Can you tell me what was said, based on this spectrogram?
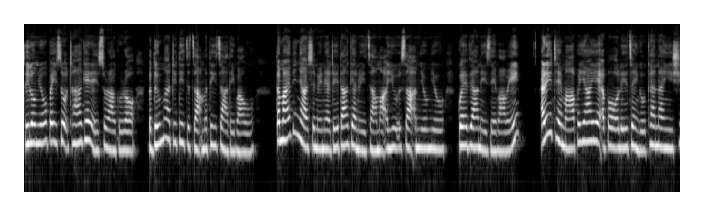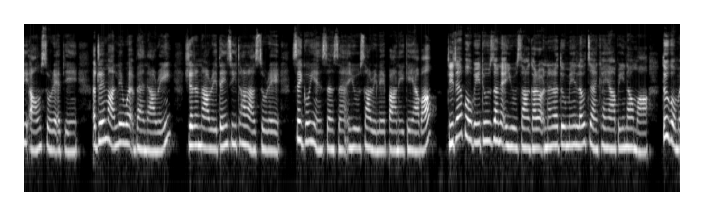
ဒီလိုမျိုးပိတ်ဆို့ထားခဲ့တယ်ဆိုတာကိုတော့ဘယ်သူမှတိတိကျကျမသိကြသေးပါဘူး။ တမိုင်းပညာရှင်တွေနဲ့ဒေတာကန်တွေကြားမှာအယူအဆအမျိုးမျိုးကွဲပြားနေစေပါပဲ။အဲ့ဒီထဲမှာဖရားရဲ့အပေါ်အလေးချိန်ကိုခံနိုင်ရရှိအောင်ဆိုတဲ့အပြင်အတွင်းမှာလှည့်ဝက်ဗန္တာတွေရတနာတွေတင်းစီထားတာဆိုတဲ့စိတ်ကူးရင်ဆန်ဆန်အယူအဆတွေလည်းပါနေခဲ့ရပါ။ ဒီတက်ပိုပြီးထူးဆန်းတဲ့အယူအဆကတော့နရတူမင်းလောက်ကြံခံရပြီးနောက်မှာသူ့ကိုမ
